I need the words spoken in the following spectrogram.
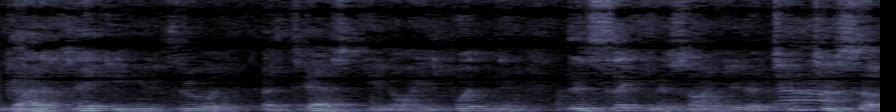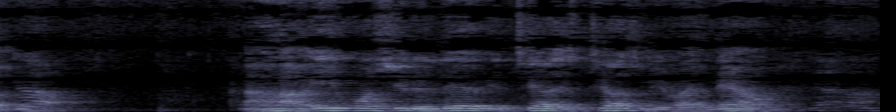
God is taking you through a, a test, you know, he's putting this sickness on you to teach you something. No. Uh, he wants you to live, it, tell, it tells me right now, Uh-uh.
